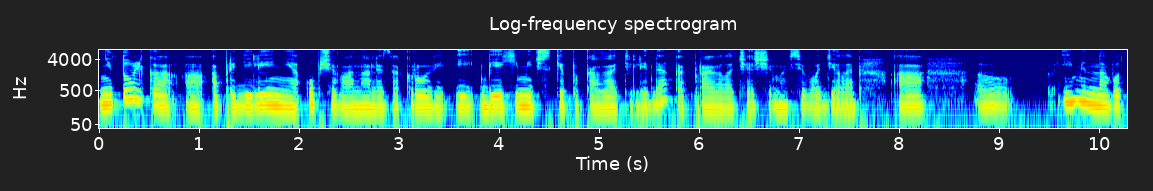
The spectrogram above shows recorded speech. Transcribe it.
не только а, определение общего анализа крови и биохимические показатели, да, как правило, чаще мы всего делаем, а э, именно вот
